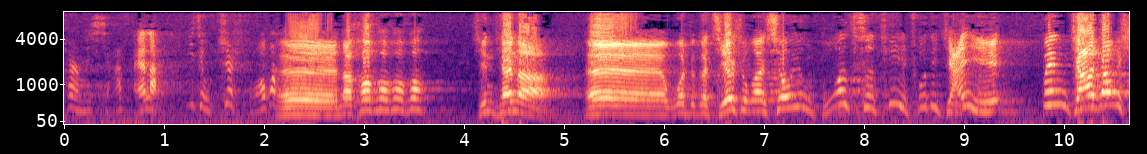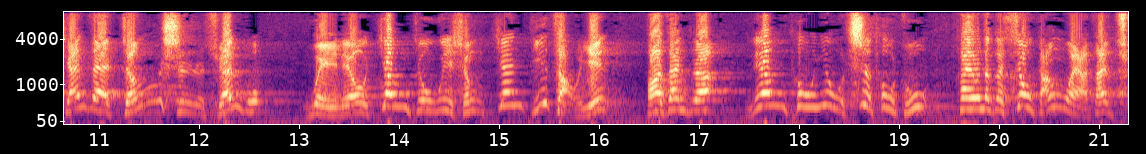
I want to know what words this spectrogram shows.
孩儿们瞎猜了，你就直说吧。呃，那好，好，好，好。今天呢，呃，我这个接受俺小英多次提出的建议，本家长现在正式宣布，为了讲究卫生、减低噪音，把咱这两头牛、十头猪，还有那个小钢磨呀，咱全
